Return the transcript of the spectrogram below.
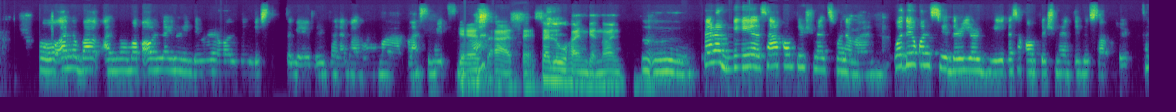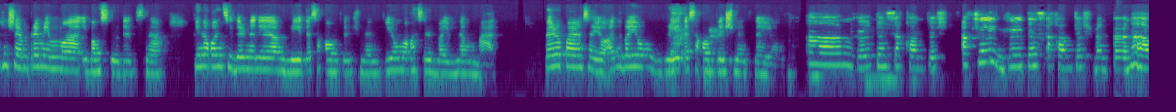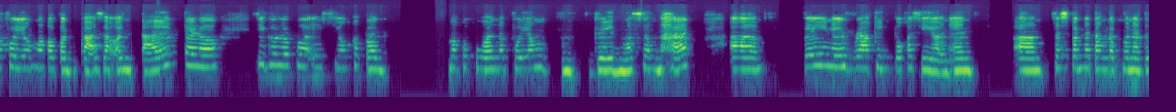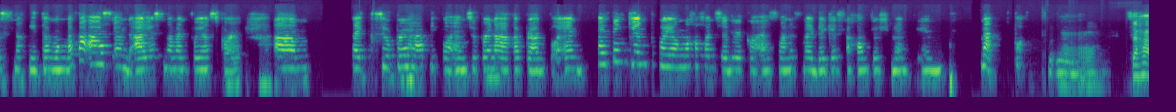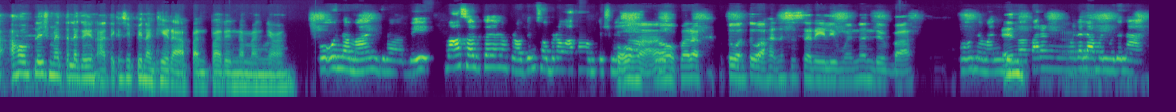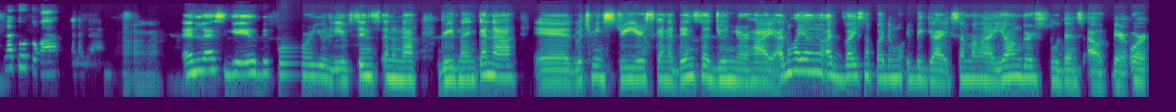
So, ano ba, ano, mapa-online na hindi, we're all doing this together talaga mga classmates, di ba? Yes ate, saluhan ganon. Mm-mm. Pero Gail, sa accomplishments mo naman, what do you consider your greatest accomplishment in this subject? Kasi syempre may mga ibang students na kinoconsider na nilang greatest accomplishment yung makasurvive ng math. Pero para sa'yo, ano ba yung greatest accomplishment na yun? Um, greatest accomplish actually greatest accomplishment ko na po yung makapagpasa on time. Pero siguro po is yung kapag makukuha na po yung grade mo sa math. Um, very nerve-wracking po kasi yun. And um, tas pag natanggap mo na, tas nakita mong mataas and ayos naman po yung score, um, like super happy po and super nakaka-proud po. And I think yun po yung makakonsider ko as one of my biggest accomplishment in math po. Oo. Sa accomplishment talaga yun ate kasi pinaghirapan pa rin naman yon. Oo naman, grabe. Makasolve ka na ng problem, sobrang accomplishment. Oo nga, oo, para tuwan-tuwa ka na sa sarili mo nun, di ba? Oo naman, di ba? Parang malalaman mo doon na natuto ka talaga. Oo nga. And last, Gail, before you leave, since ano na, grade 9 ka na, and which means 3 years ka na din sa junior high, ano kaya yung advice na pwede mong ibigay sa mga younger students out there or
